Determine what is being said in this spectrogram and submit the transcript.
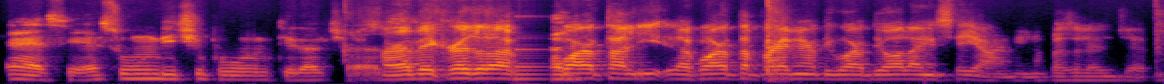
eh sì, è su 11 punti dal Chelsea. Sarebbe credo la quarta, la quarta Premier di Guardiola in sei anni, una cosa del genere.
